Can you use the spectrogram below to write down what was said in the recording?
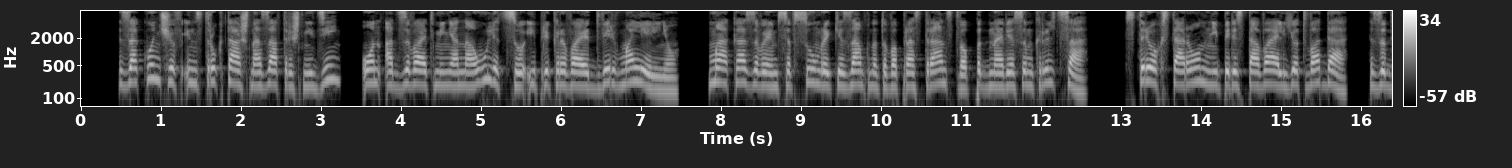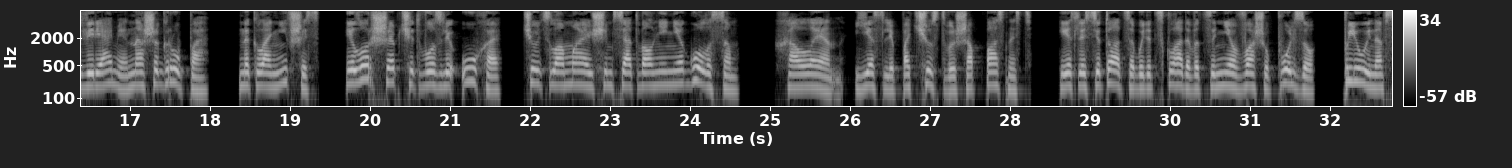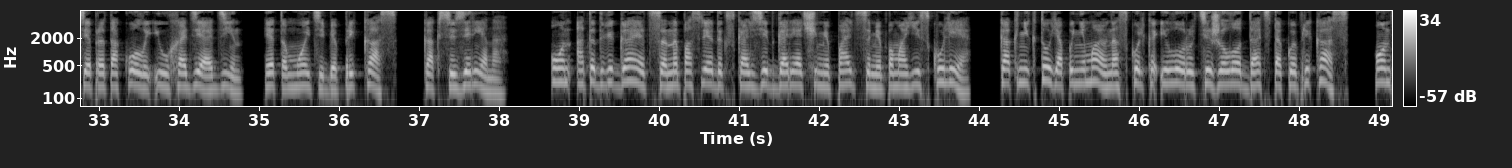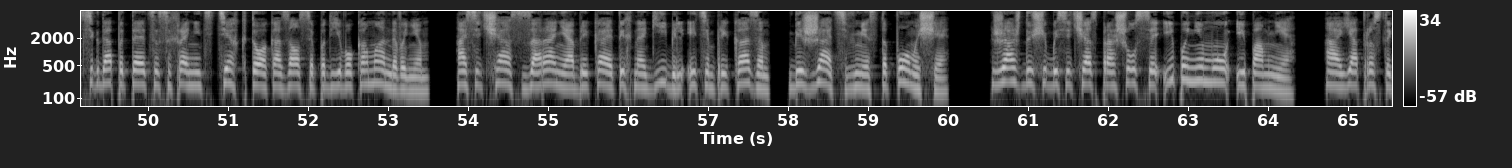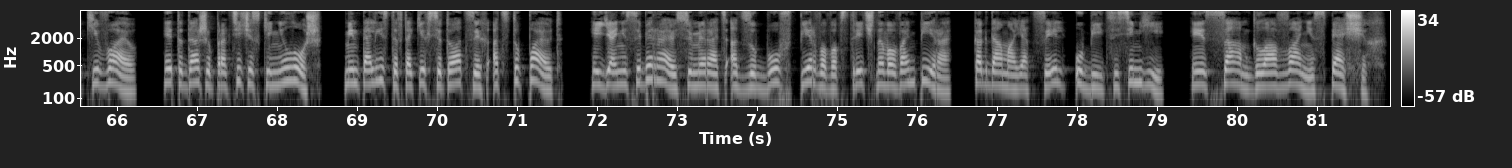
Закончив инструктаж на завтрашний день, он отзывает меня на улицу и прикрывает дверь в молельню. Мы оказываемся в сумраке замкнутого пространства под навесом крыльца. С трех сторон, не переставая, льет вода. За дверями наша группа. Наклонившись, Илор шепчет возле уха, чуть ломающимся от волнения голосом. Хален, если почувствуешь опасность, если ситуация будет складываться не в вашу пользу, плюй на все протоколы и уходи один. Это мой тебе приказ, как сюзерена. Он отодвигается, напоследок скользит горячими пальцами по моей скуле. Как никто, я понимаю, насколько Илору тяжело дать такой приказ. Он всегда пытается сохранить тех, кто оказался под его командованием, а сейчас заранее обрекает их на гибель этим приказом бежать вместо помощи. Жаждущий бы сейчас прошелся и по нему, и по мне. А я просто киваю. Это даже практически не ложь. Менталисты в таких ситуациях отступают. И я не собираюсь умирать от зубов первого встречного вампира, когда моя цель — убийца семьи. И сам глава не спящих.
